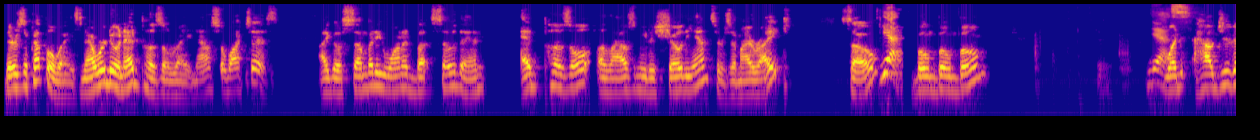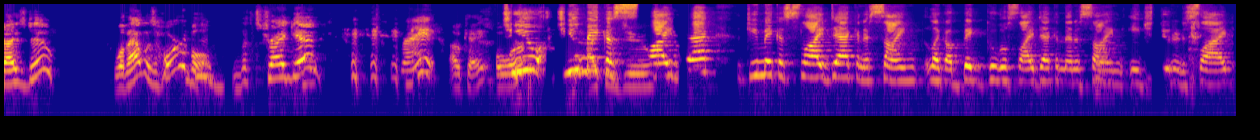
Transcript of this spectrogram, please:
There's a couple ways. Now we're doing Edpuzzle right now, so watch this. I go, somebody wanted, but so then. Edpuzzle allows me to show the answers. Am I right? So, yeah. boom, boom, boom. Yes. What? How'd you guys do? Well, that was horrible. Mm-hmm. Let's try again. Right? Okay. do you do you make a do- slide deck? Do you make a slide deck and assign like a big Google slide deck and then assign each student a slide?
